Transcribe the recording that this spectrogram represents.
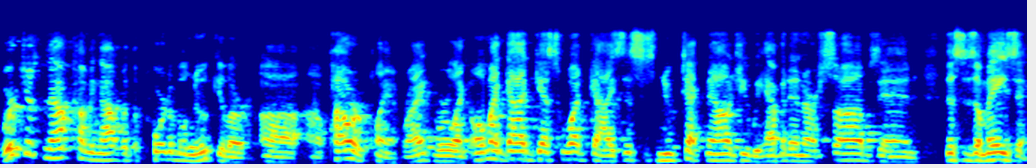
We're just now coming out with a portable nuclear uh, uh, power plant, right? We're like, oh my God, guess what, guys? This is new technology. We have it in our subs, and this is amazing.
